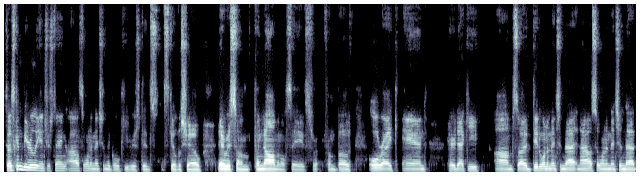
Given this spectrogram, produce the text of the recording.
So it's going to be really interesting. I also want to mention the goalkeepers did steal the show. There was some phenomenal saves from both Ulreich and Hradecky. Um, so I did want to mention that, and I also want to mention that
